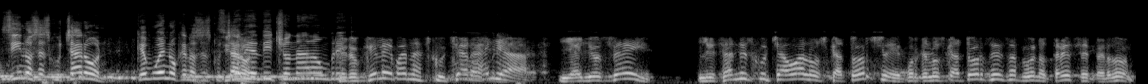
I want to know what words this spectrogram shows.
sí nos escucharon. Qué bueno que nos Si no escucharon. habían dicho nada, hombre. ¿Pero qué le van a escuchar a ella? Y a ellos seis. Les han escuchado a los 14, porque los 14, es- bueno, 13, perdón,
